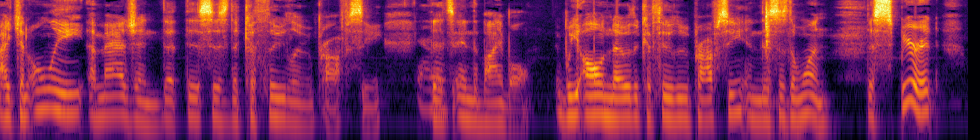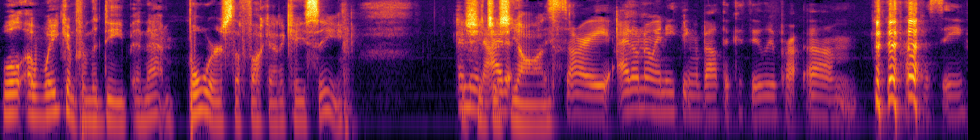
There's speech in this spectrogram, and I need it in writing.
I can only imagine that this is the Cthulhu prophecy that's in the Bible. We all know the Cthulhu prophecy, and this is the one. The spirit will awaken from the deep, and that bores the fuck out of KC. 'Cause she just d- yawned. Sorry, I don't know anything about the Cthulhu pro- um, prophecy.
